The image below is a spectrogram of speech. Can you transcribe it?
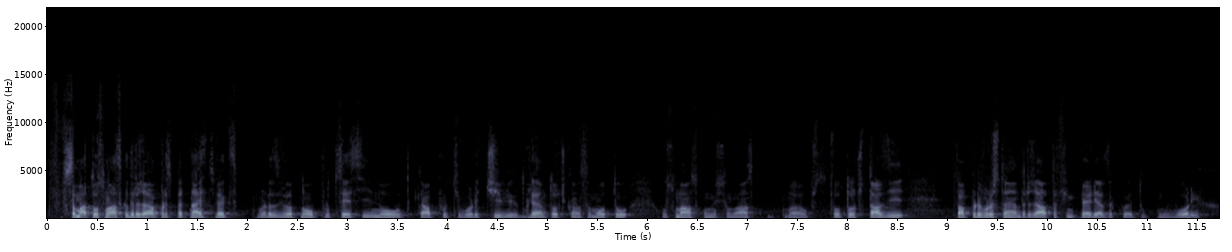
В самата османска държава през 15 век се развиват много процеси, много така противоречиви. От гледна точка на самото османско-мусулманско общество, точно тази, това превръщане на държавата в империя, за което говорих,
